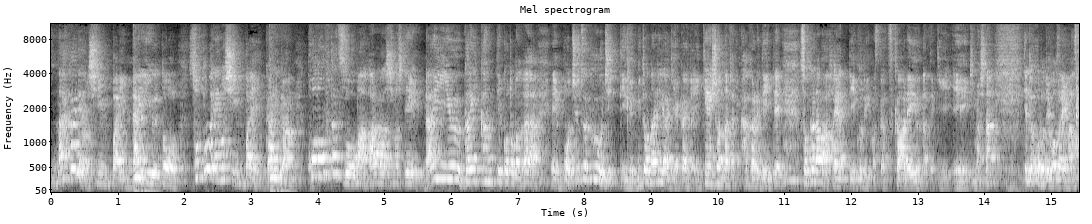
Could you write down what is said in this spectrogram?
の中での心配、内憂と、外への心配、外観、この2つをまあ表しまして、内憂外観っていう言葉が、え母術封じっていう水戸成明が書いた意見書の中に書かれていて、そこからは流行っていくといいますか、使われるようになってき,、えー、きました。ってところでございます。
